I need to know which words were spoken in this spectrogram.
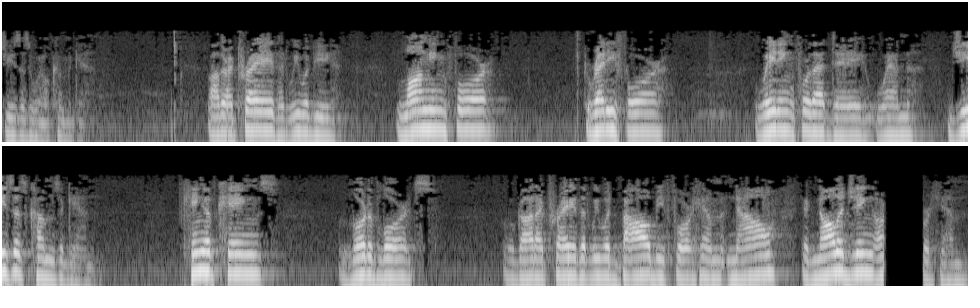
Jesus will come again. Father, I pray that we would be longing for, ready for, waiting for that day when Jesus comes again. King of kings, Lord of lords. Oh God, I pray that we would bow before him now, acknowledging our for him,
